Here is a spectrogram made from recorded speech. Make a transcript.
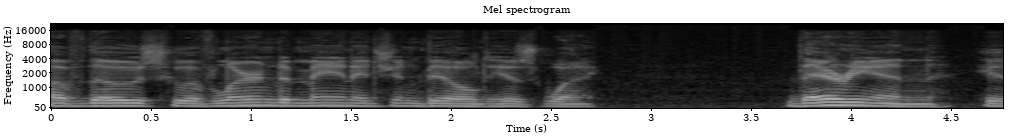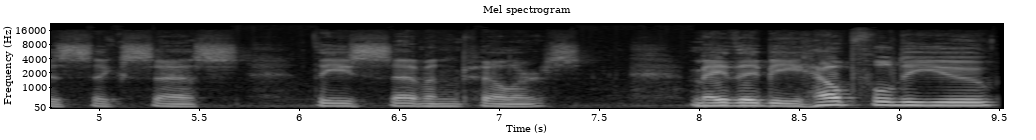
of those who have learned to manage and build his way. Therein is success, these seven pillars. May they be helpful to you.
